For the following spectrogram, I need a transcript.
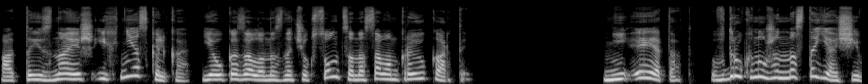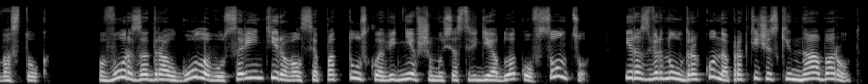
«А ты знаешь их несколько?» Я указала на значок солнца на самом краю карты. «Не этот. Вдруг нужен настоящий Восток?» Вор задрал голову, сориентировался по тускло видневшемуся среди облаков солнцу и развернул дракона практически наоборот.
